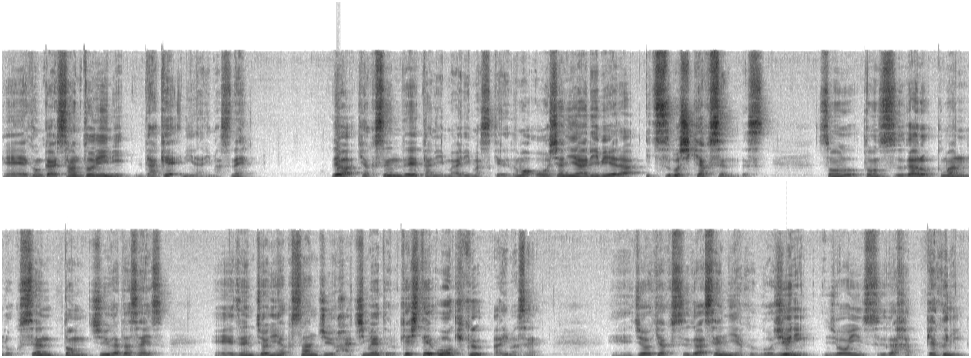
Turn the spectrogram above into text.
えー、今回サントリーニだけになりますね。では、客船データに参りますけれども、オーシャニアリビエラ5つ星客船です。そのトン数が6万6000トン、中型サイズ。えー、全長238メートル、決して大きくありません。えー、乗客数が1250人、乗員数が800人。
